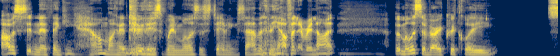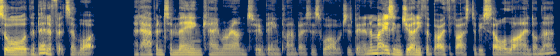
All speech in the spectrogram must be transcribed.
I was sitting there thinking, how am I going to do this when Melissa's steaming salmon in the oven every night? But Melissa very quickly saw the benefits of what had happened to me and came around to being plant based as well, which has been an amazing journey for both of us to be so aligned on that.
